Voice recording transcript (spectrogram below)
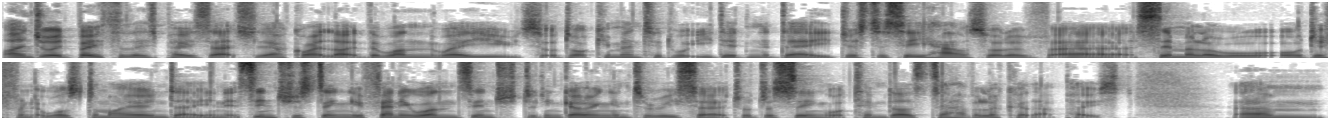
I enjoyed both of those posts actually. I quite like the one where you sort of documented what you did in a day, just to see how sort of uh, similar or, or different it was to my own day. And it's interesting if anyone's interested in going into research or just seeing what Tim does to have a look at that post. Um,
